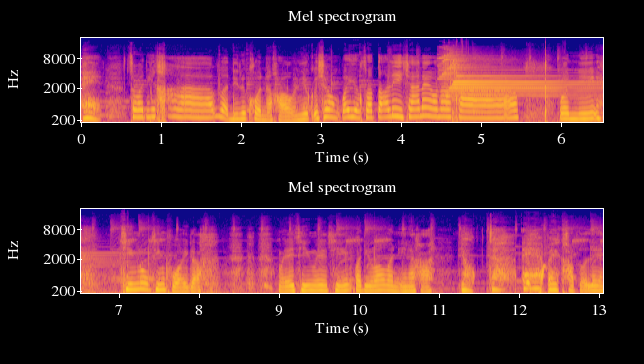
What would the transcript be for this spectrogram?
เฮ้สวัสดีครับ สวัสดีทุกคนนะคะ วันนี้ก็ช่องไปหยกสตอรี่ชาแนลนะคะ วันนี้ทิ้งลูกทิ้งผัวอีกแล้วไม่ได้ทิ้งไม่ได้ทิ้งพอดีว่าวันนี้นะคะหยกจะแอบไปขับรถเล่น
